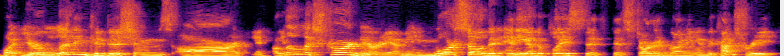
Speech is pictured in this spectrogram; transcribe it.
but your living conditions are a little extraordinary. I mean, more so than any other place that, that started running in the country.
